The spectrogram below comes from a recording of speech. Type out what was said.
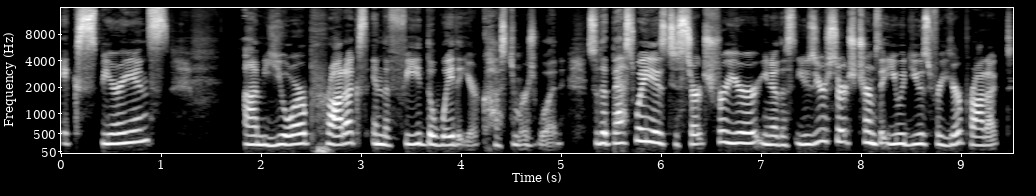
experience um, your products in the feed the way that your customers would. So the best way is to search for your, you know, this use your search terms that you would use for your product.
